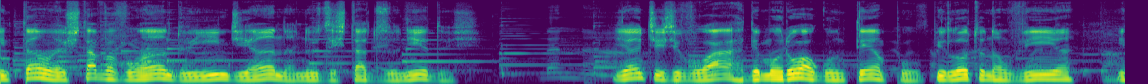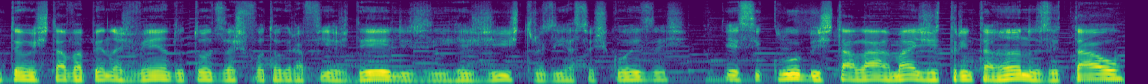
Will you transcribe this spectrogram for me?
Então eu estava voando em Indiana, nos Estados Unidos, e antes de voar, demorou algum tempo, o piloto não vinha, então eu estava apenas vendo todas as fotografias deles e registros e essas coisas. Esse clube está lá há mais de 30 anos e tal,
